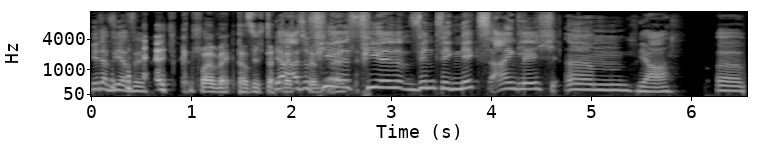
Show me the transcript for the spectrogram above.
Jeder wie er will. Ich bin voll weg, dass ich da ja, weg also bin, viel, ey. viel Wind wegen nix eigentlich. Ähm, ja, äh,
